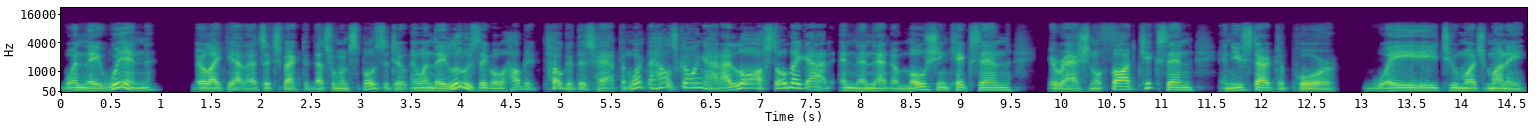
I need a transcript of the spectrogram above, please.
when they win, they're like, yeah, that's expected. That's what I'm supposed to do. And when they lose, they go, how did, how could this happen? What the hell's going on? I lost. Oh my God. And then that emotion kicks in, irrational thought kicks in, and you start to pour way too much money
